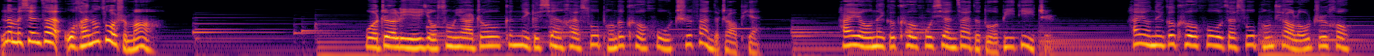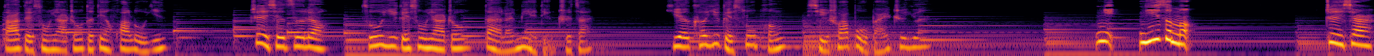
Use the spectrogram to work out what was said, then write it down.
那么现在我还能做什么？我这里有宋亚洲跟那个陷害苏鹏的客户吃饭的照片，还有那个客户现在的躲避地址，还有那个客户在苏鹏跳楼之后打给宋亚洲的电话录音。这些资料足以给宋亚洲带来灭顶之灾，也可以给苏鹏洗刷不白之冤。你你怎么？这下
